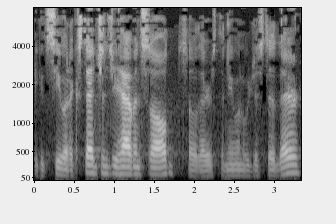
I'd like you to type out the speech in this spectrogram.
You can see what extensions you have installed. So there's the new one we just did there.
